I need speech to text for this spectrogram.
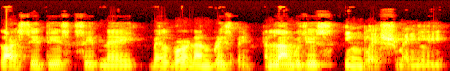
Large cities, Sydney, Melbourne and Brisbane. And languages, English mainly.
